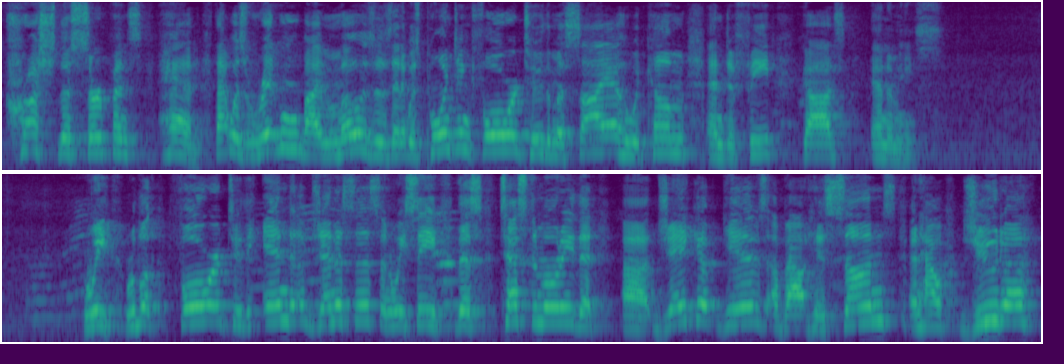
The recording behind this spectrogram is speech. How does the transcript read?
crush the serpent's head. That was written by Moses, and it was pointing forward to the Messiah who would come and defeat God's enemies. We look forward to the end of Genesis and we see this testimony that uh, Jacob gives about his sons and how Judah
